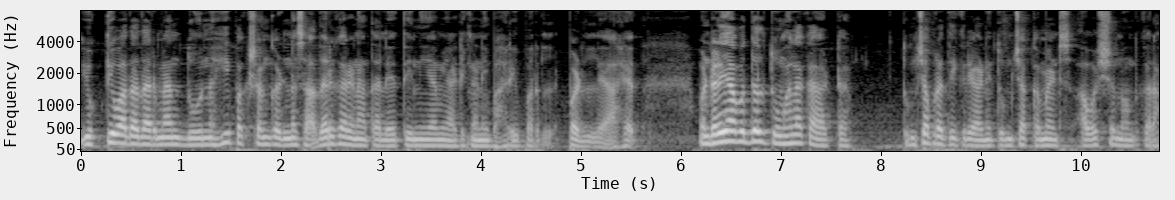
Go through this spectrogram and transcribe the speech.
युक्तिवादादरम्यान दोनही पक्षांकडनं सादर करण्यात आले ते नियम या ठिकाणी भारी पडले पडले आहेत. मंडळी याबद्दल तुम्हाला काय वाटतं? तुमच्या प्रतिक्रिया आणि तुमच्या कमेंट्स अवश्य नोंद करा.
